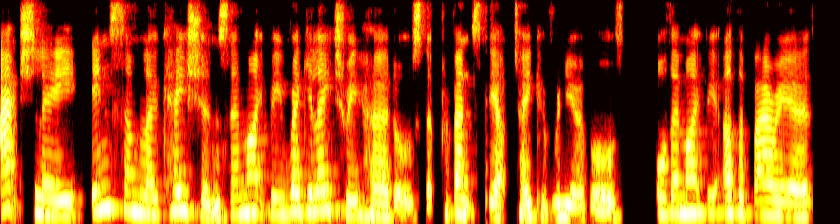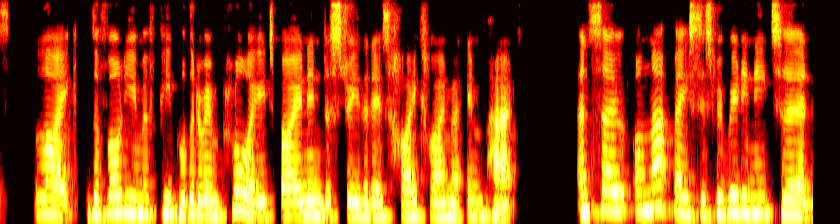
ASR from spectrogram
actually in some locations there might be regulatory hurdles that prevents the uptake of renewables or there might be other barriers like the volume of people that are employed by an industry that is high climate impact. And so, on that basis, we really need to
